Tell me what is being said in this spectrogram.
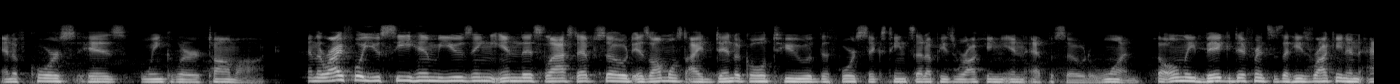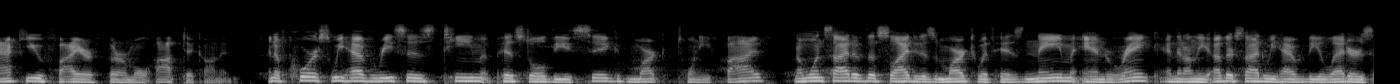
and of course his Winkler Tomahawk. And the rifle you see him using in this last episode is almost identical to the 416 setup he's rocking in episode 1. The only big difference is that he's rocking an AccuFire thermal optic on it. And of course, we have Reece's team pistol, the SIG Mark 25. And on one side of the slide, it is marked with his name and rank, and then on the other side, we have the letters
